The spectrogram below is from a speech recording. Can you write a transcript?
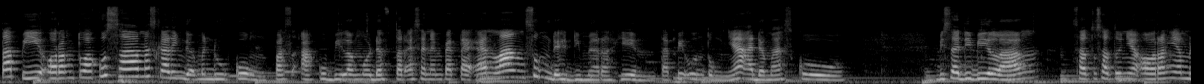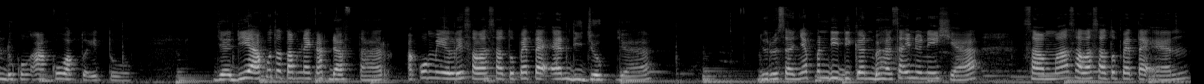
Tapi orang tuaku sama sekali nggak mendukung. Pas aku bilang mau daftar SNMPTN, langsung deh dimarahin. Tapi untungnya ada masku. Bisa dibilang satu-satunya orang yang mendukung aku waktu itu. Jadi aku tetap nekat daftar. Aku milih salah satu PTN di Jogja. Jurusannya Pendidikan Bahasa Indonesia sama salah satu PTN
